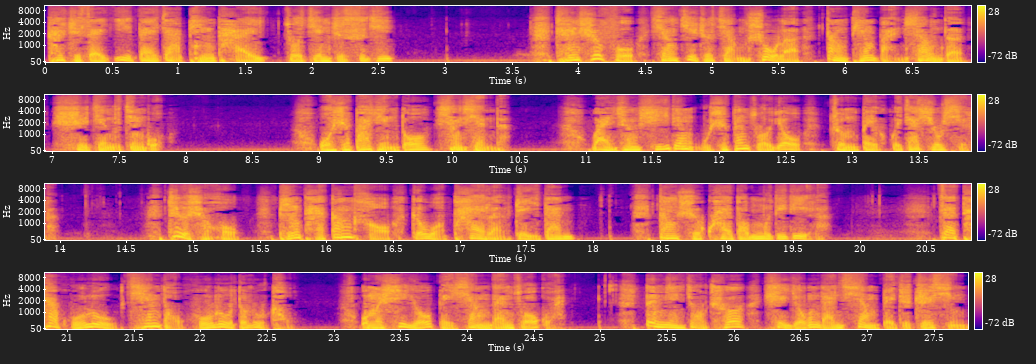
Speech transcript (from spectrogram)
开始在易代驾平台做兼职司机。陈师傅向记者讲述了当天晚上的事件的经过。我是八点多上线的，晚上十一点五十分左右准备回家休息了。这个时候，平台刚好给我派了这一单。当时快到目的地了，在太湖路千岛湖路的路口，我们是由北向南左拐，对面轿车是由南向北的直行，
